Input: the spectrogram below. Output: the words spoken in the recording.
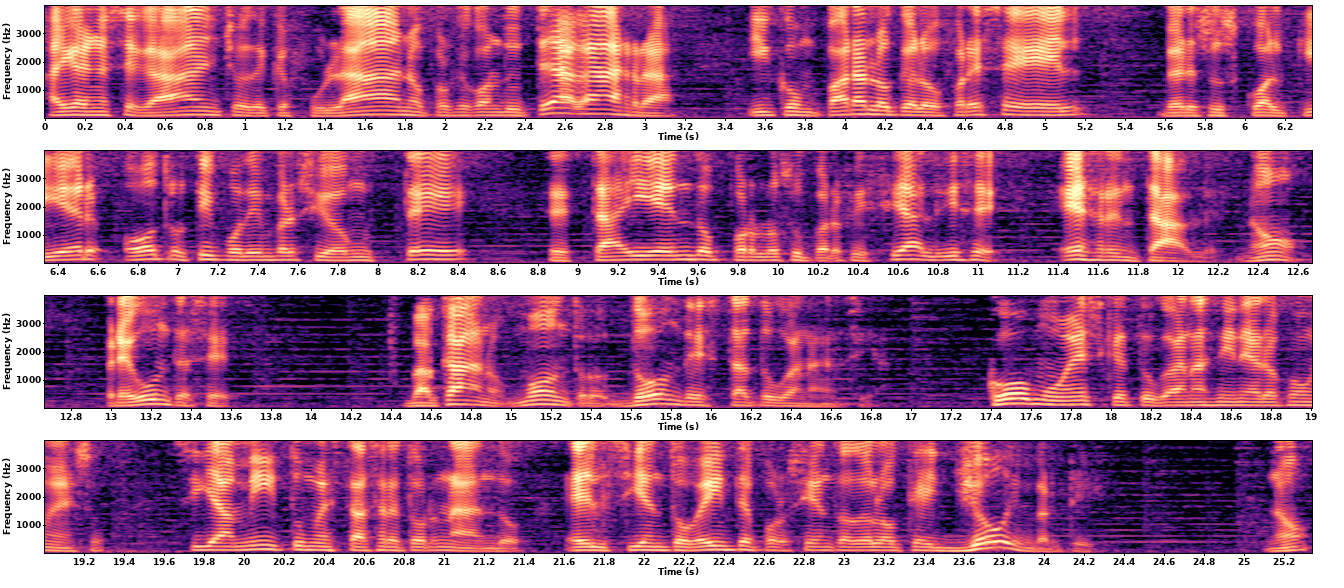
caiga en ese gancho de que fulano, porque cuando usted agarra y compara lo que le ofrece él versus cualquier otro tipo de inversión, usted se está yendo por lo superficial y dice, es rentable. No, pregúntese, bacano, monstruo, ¿dónde está tu ganancia? ¿Cómo es que tú ganas dinero con eso si a mí tú me estás retornando el 120% de lo que yo invertí? ¿No?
